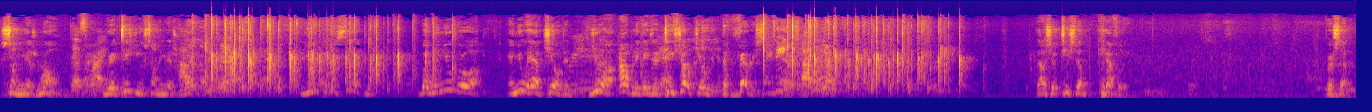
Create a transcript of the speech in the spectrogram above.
something that's wrong. That's right. We're teaching you something that's right. You can't see it now. But when you grow up and you have children, you are obligated to teach your children the very same thing. Thou shalt teach them carefully. Verse 7.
